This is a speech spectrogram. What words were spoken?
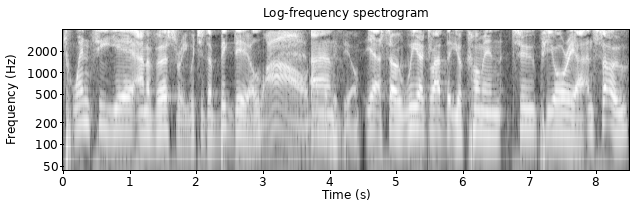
20 year anniversary, which is a big deal. Wow, that's And, a big deal. Yeah, so we are glad that you're coming to Peoria. And so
